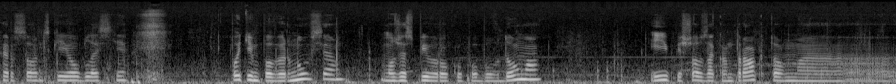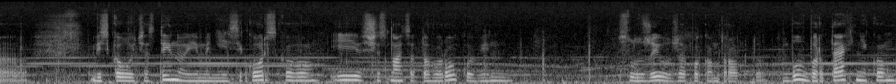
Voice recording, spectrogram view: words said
Херсонській області. Потім повернувся, може з півроку побув вдома і пішов за контрактом е, військову частину імені Сікорського. І з 16-го року він служив вже по контракту. Був бортехніком.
